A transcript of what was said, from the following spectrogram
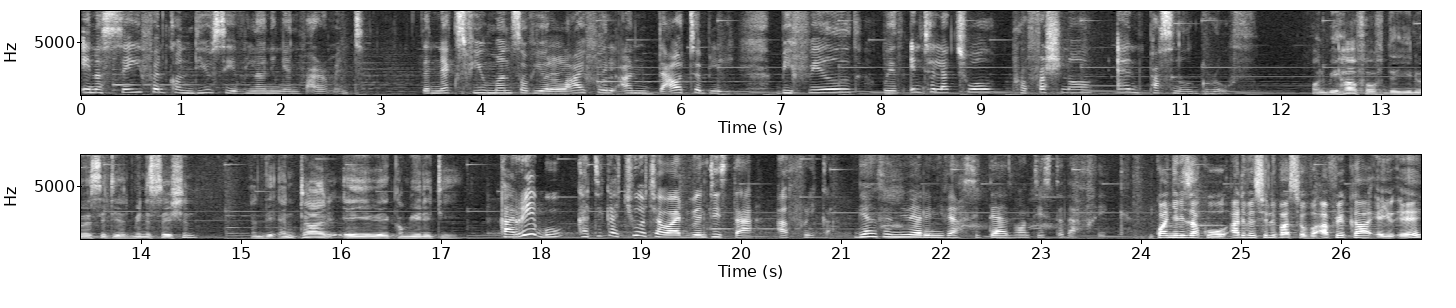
in a safe and conducive learning environment. The next few months of your life will undoubtedly be filled with intellectual, professional, and personal growth. On behalf of the university administration and the entire AUA community, Karibu katika chuo cha Waadventista Afrika. Bienvenue à l'Université adventiste d'Afrique. Nkwanyiriza ku adventist university of africa aua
